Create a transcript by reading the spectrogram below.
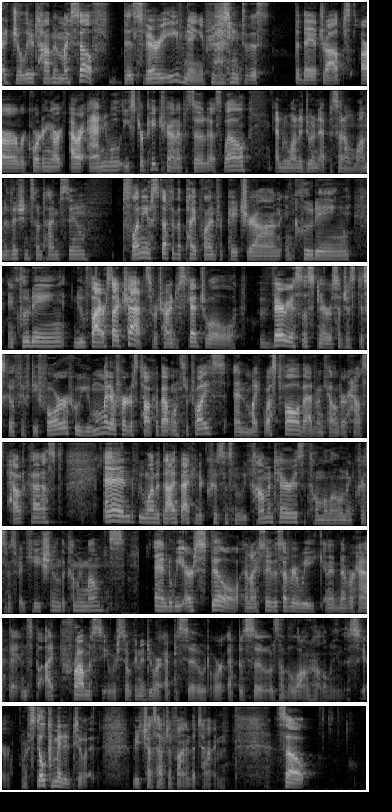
Julia, Tom, and myself, this very evening, if you're listening to this the day it drops, are recording our, our annual Easter Patreon episode as well. And we want to do an episode on WandaVision sometime soon. Plenty of stuff in the pipeline for Patreon, including including new fireside chats we're trying to schedule. Various listeners such as Disco54, who you might have heard us talk about once or twice, and Mike Westfall of Advent Calendar House Podcast. And we want to dive back into Christmas movie commentaries with Home Alone and Christmas Vacation in the coming months. And we are still, and I say this every week, and it never happens, but I promise you, we're still going to do our episode or episodes on the long Halloween this year. We're still committed to it. We just have to find the time. So,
